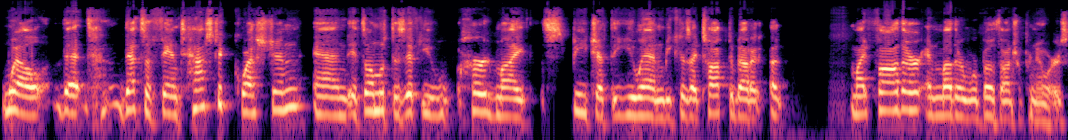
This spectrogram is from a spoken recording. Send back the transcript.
Well, that that's a fantastic question, and it's almost as if you heard my speech at the UN because I talked about a, a uh, my father and mother were both entrepreneurs,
